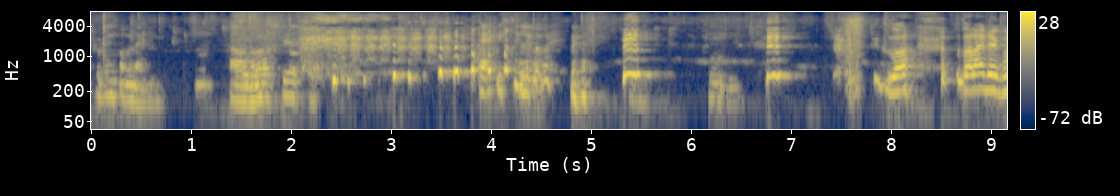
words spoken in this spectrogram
শুটিং হবে নাকি খাও না এক স্টাইলে করে গ- গলায় দেখব।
